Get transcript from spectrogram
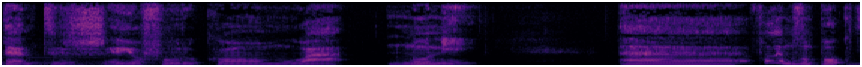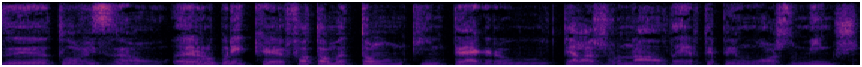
palpitantes em Ofuro com Moá Nuni. Uh, falemos um pouco de televisão. A rubrica Fotomaton, que integra o telejornal da RTP1 aos domingos,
